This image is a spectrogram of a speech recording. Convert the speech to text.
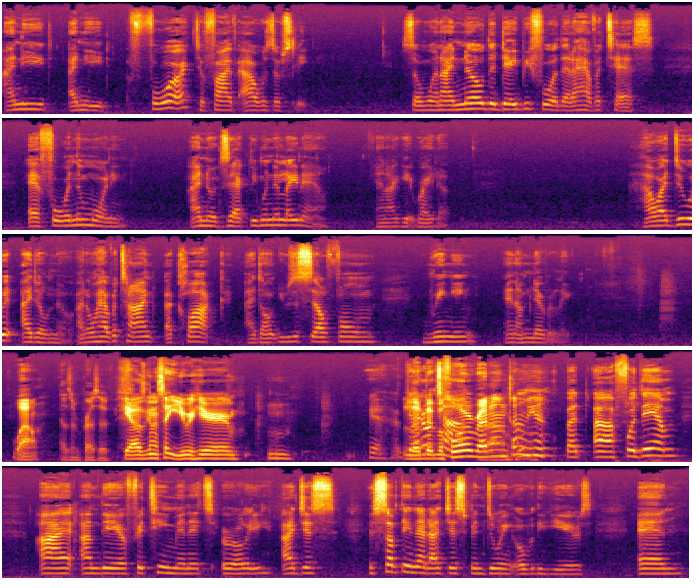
I need I need four to five hours of sleep. So when I know the day before that I have a test at four in the morning, I know exactly when to lay down, and I get right up. How I do it, I don't know. I don't have a time, a clock. I don't use a cell phone ringing, and I'm never late. Wow. That's impressive. Yeah, I was gonna say you were here mm, Yeah, a little bit before, right on time. Yeah. Mhm. But uh, for them, I I'm there 15 minutes early. I just it's something that I've just been doing over the years, and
